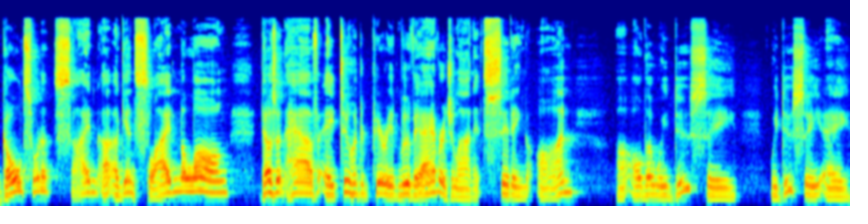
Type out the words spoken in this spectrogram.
Gold sort of sliding, uh, again, sliding along. Doesn't have a 200 period moving average line it's sitting on. Uh, although we do see, we do see a,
